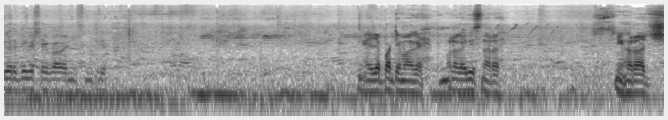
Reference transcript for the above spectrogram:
गर्दी कशी आहे बघा निश्चित याच्या पाठीमागे आहे. तुम्हाला काय दिसणार आहे? सिंहराज.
